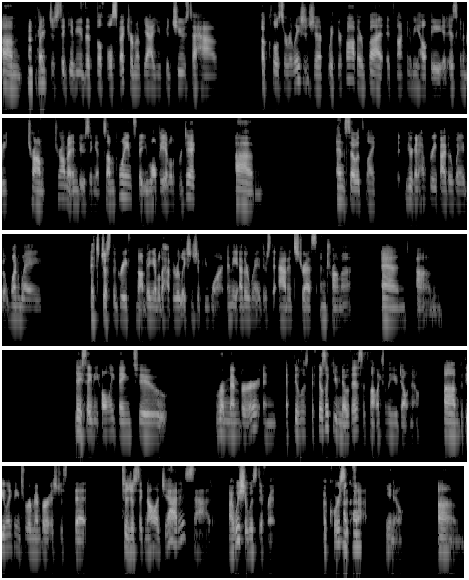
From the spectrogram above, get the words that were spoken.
Um, Okay. but just to give you the, the full spectrum of, yeah, you could choose to have a closer relationship with your father, but it's not going to be healthy. It is going to be trauma trauma inducing at some points that you won't be able to predict. Um, and so it's like you're going to have grief either way, but one way it's just the grief of not being able to have the relationship you want, and the other way there's the added stress and trauma. And um, they say the only thing to remember, and it feels it feels like you know this. It's not like something you don't know. Um, but the only thing to remember is just that to just acknowledge, yeah, it is sad. I wish it was different. Of course it's Okay. sad, you know. Um,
